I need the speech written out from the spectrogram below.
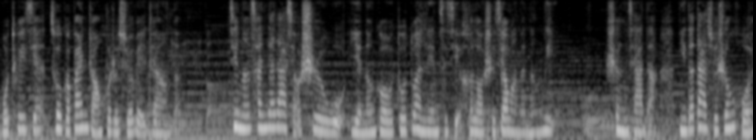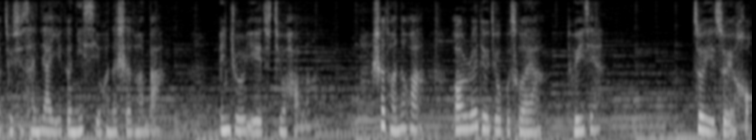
我推荐做个班长或者学委这样的，既能参加大小事务，也能够多锻炼自己和老师交往的能力。剩下的，你的大学生活就去参加一个你喜欢的社团吧，enjoy it 就好了。社团的话，All Radio 就不错呀，推荐。最最后，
